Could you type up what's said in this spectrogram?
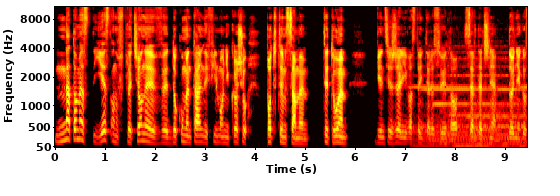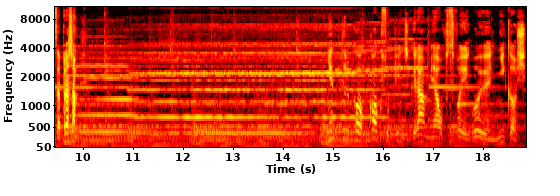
natomiast jest on wpleciony w dokumentalny film o Nikosiu pod tym samym tytułem, więc jeżeli Was to interesuje, to serdecznie do niego zapraszam. Koksu 5 gram miał w swojej głowie Nikoś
